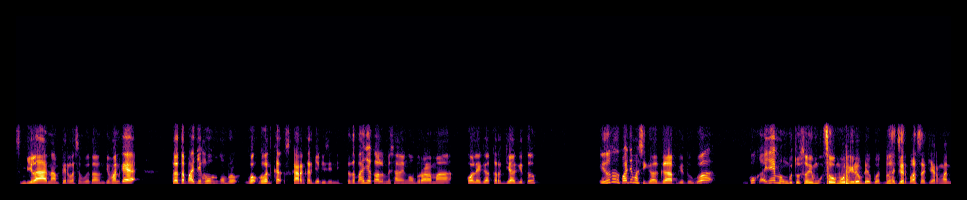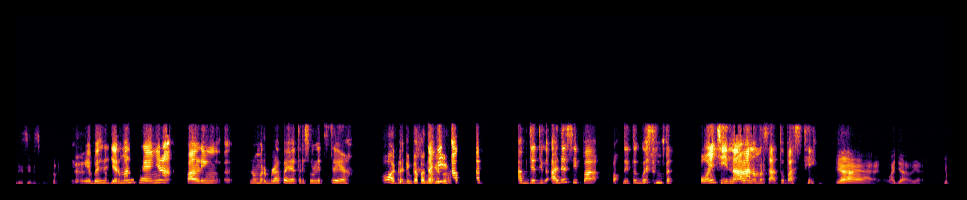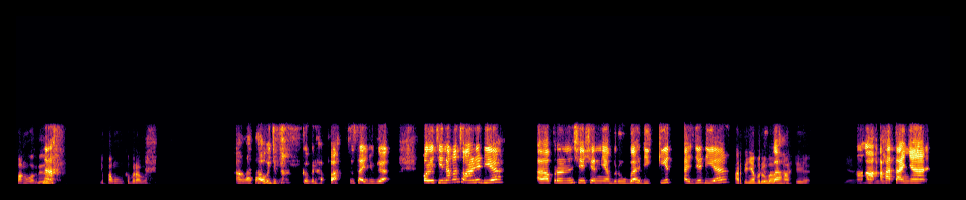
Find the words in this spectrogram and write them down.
9 hampir lah 10 tahun. Cuman kayak tetap aja gue ngobrol, gue, gue kan sekarang kerja di sini. Tetap aja kalau misalnya ngobrol sama kolega kerja gitu, itu tetap aja masih gagap gitu. Gue gue kayaknya emang butuh seumur, seumur hidup deh buat belajar bahasa Jerman di sini sebenarnya. Ya bahasa Jerman kayaknya paling eh, nomor berapa ya tersulit tuh ya. Oh ada Aduh, tingkatannya Tapi gitu. ab- ab- abjad juga ada sih Pak. Waktu itu gue sempet pokoknya Cina lah nomor satu pasti. Ya, wajar ya. Jepang waktu itu Nah. Jepang keberapa? Ah nggak tahu Jepang keberapa. Susah juga. Kalau Cina kan soalnya dia uh, pronunciation-nya berubah dikit aja dia Artinya berubah. Berubah. Ah, iya. Iya, uh, katanya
